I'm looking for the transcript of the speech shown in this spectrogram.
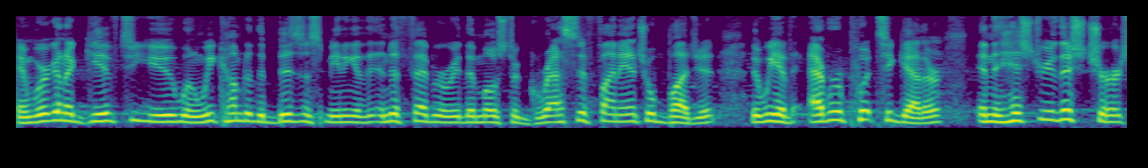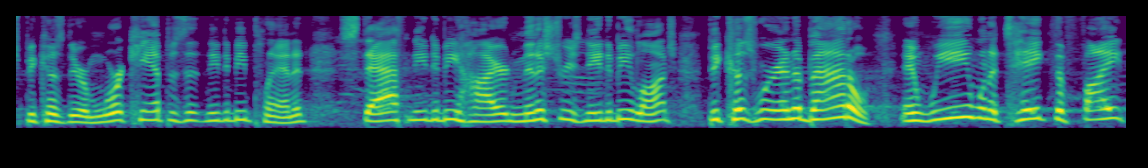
and we're going to give to you, when we come to the business meeting at the end of February, the most aggressive financial budget that we have ever put together in the history of this church because there are more campuses that need to be planted, staff need to be hired, ministries need to be launched because we're in a battle. And we want to take the fight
